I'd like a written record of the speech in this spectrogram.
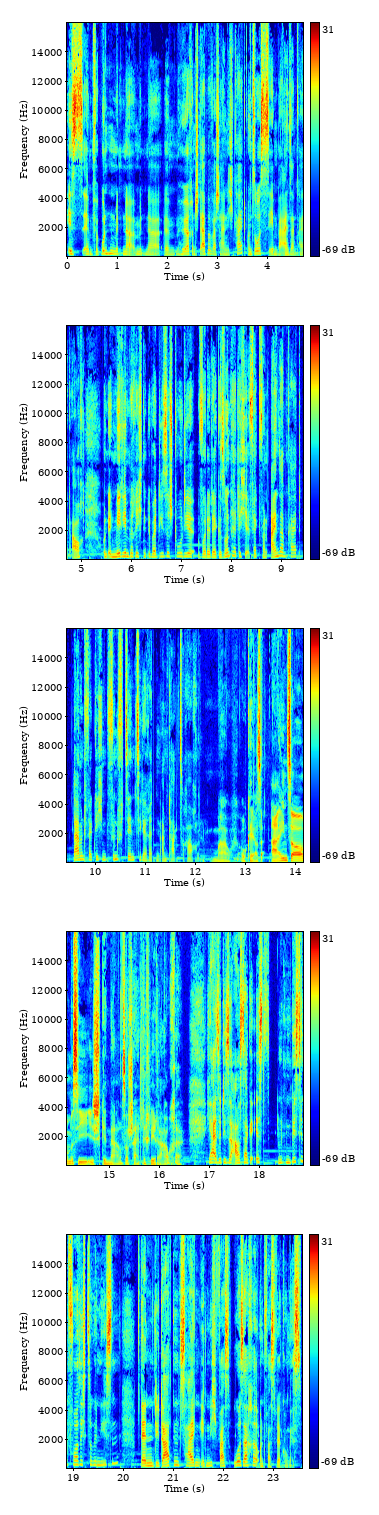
ist ähm, verbunden mit einer, mit einer ähm, höheren Sterbewahrscheinlichkeit und so ist es eben bei Einsamkeit auch. Und in Medienberichten über diese Studie wurde der gesundheitliche Effekt von Einsamkeit damit verglichen, 15 Zigaretten am Tag zu rauchen. Wow, okay, also einsam sie ist genau genauso schädlich wie Rauchen? Ja, also diese Aussage ist mit ein bisschen Vorsicht zu genießen, denn die Daten zeigen eben nicht, was Ursache und was Wirkung ist.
